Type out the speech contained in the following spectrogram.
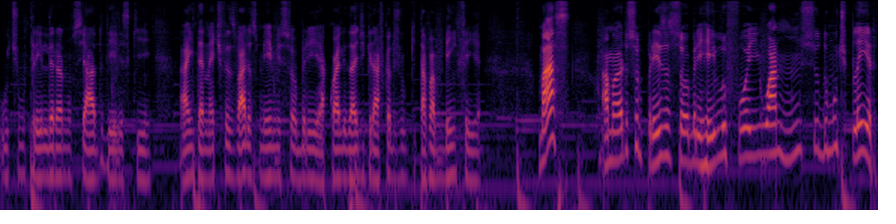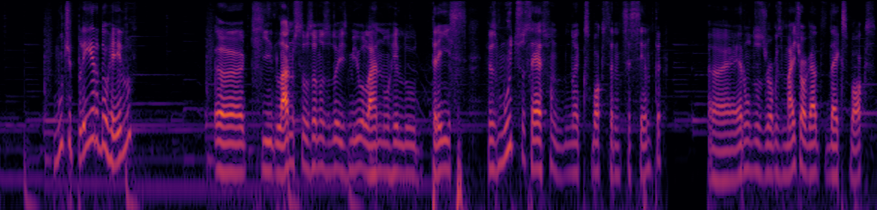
último trailer anunciado deles, que a internet fez vários memes sobre a qualidade gráfica do jogo que estava bem feia. Mas a maior surpresa sobre Halo foi o anúncio do multiplayer. Multiplayer do Halo, uh, que lá nos seus anos 2000, lá no Halo 3, fez muito sucesso no Xbox 360. Uh, era um dos jogos mais jogados da Xbox.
